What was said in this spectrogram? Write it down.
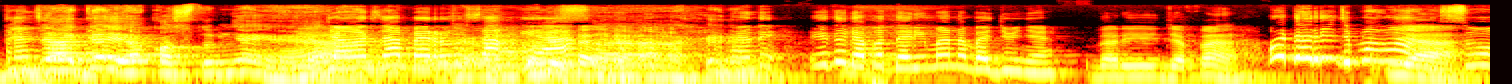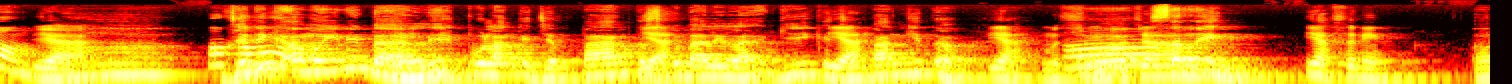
Dijaga ya kostumnya ya. Jangan sampai rusak ya. Nanti itu dapat dari mana bajunya? Dari Jepang. Oh, dari Jepang Iya. langsung. Iya. Oh, Jadi kamu- kamu ini Bali pulang ke Jepang terus Iya. ke Bali lagi ke Iya. Jepang gitu. Iya, musim Oh, hujan. sering? Iya, sering. Oh,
